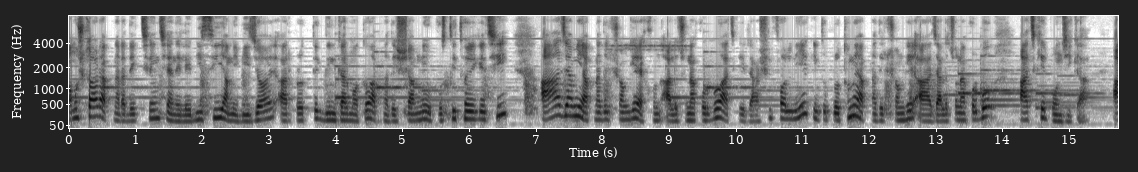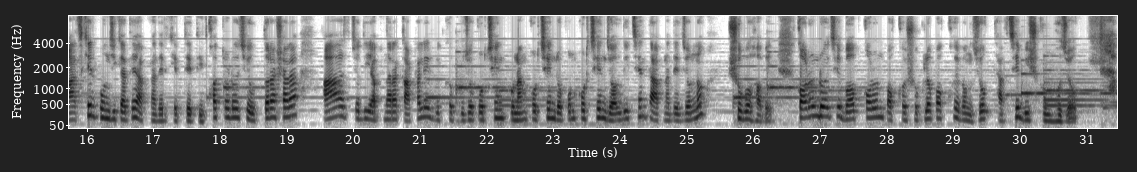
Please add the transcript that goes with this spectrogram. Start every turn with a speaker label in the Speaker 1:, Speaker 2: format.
Speaker 1: নমস্কার, আপনারা দেখছেন চ্যানেল এবিসি আমি বিজয়, আর প্রত্যেক দিনকার মতো আপনাদের সামনে উপস্থিত হয়ে গেছি। আজ আমি আপনাদের সঙ্গে এখন আলোচনা করব আজকের রাশিফল নিয়ে, কিন্তু প্রথমে আপনাদের সঙ্গে আজ আলোচনা করব আজকের পঞ্জিকা। আজকের পঞ্জিকাতে আপনাদের ক্ষেত্রে তীর্থত্র রয়েছে উত্তরাশারা আজ যদি আপনারা কাঁঠালের বৃক্ষ পুজো করছেন, প্রণাম করছেন, রোপণ করছেন, জল দিচ্ছেন, তা আপনাদের জন্য শুভ হবে। করণ রয়েছে ববকরণ পক্ষ শুক্লপক্ষ এবং যোগ থাকছে বিষ্কুম্ভ যোগ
